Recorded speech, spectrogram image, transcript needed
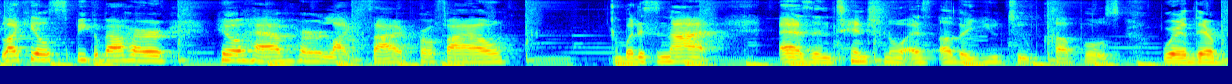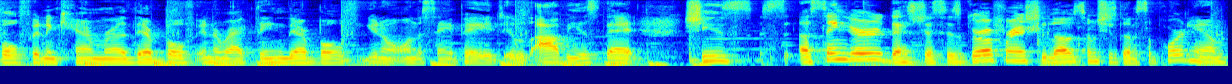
like he'll speak about her, he'll have her like side profile, but it's not as intentional as other YouTube couples where they're both in the camera, they're both interacting, they're both, you know, on the same page. It was obvious that she's a singer, that's just his girlfriend. She loves him, she's going to support him,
